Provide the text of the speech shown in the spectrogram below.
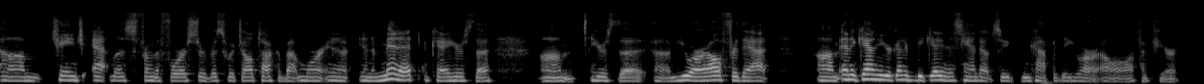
um, change atlas from the Forest Service, which I'll talk about more in a, in a minute. Okay, here's the um, here's the URL um, for that. Um, and again, you're going to be getting this handout so you can copy the URL off of here.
